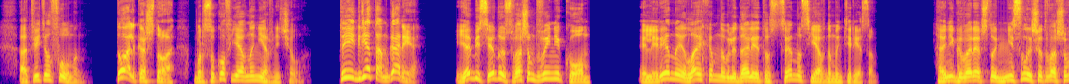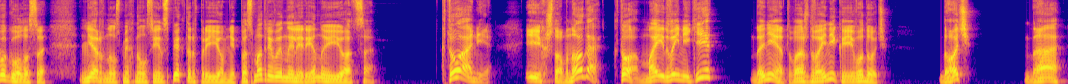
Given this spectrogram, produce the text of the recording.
— ответил Фулман. «Только что!» — Барсуков явно нервничал. «Ты где там, Гарри?» «Я беседую с вашим двойником». Лирена и Лайхом наблюдали эту сцену с явным интересом. «Они говорят, что не слышат вашего голоса», — нервно усмехнулся инспектор в приемник, посматривая на Лирену и ее отца. «Кто они? Их что, много? Кто, мои двойники?» «Да нет, ваш двойник и его дочь». «Дочь?» «Да»,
